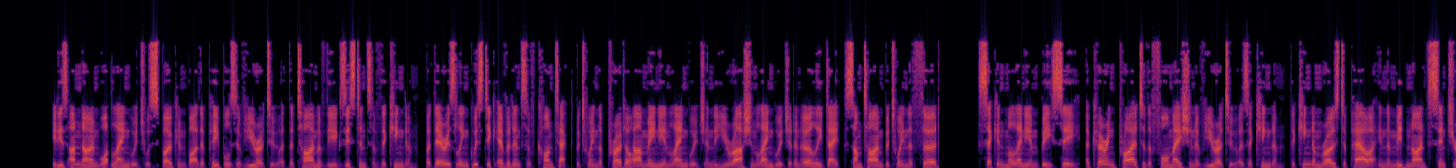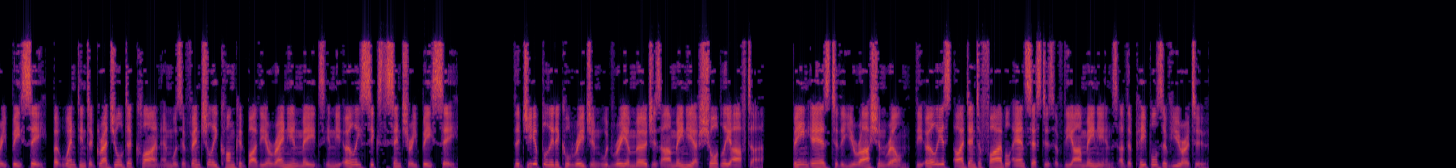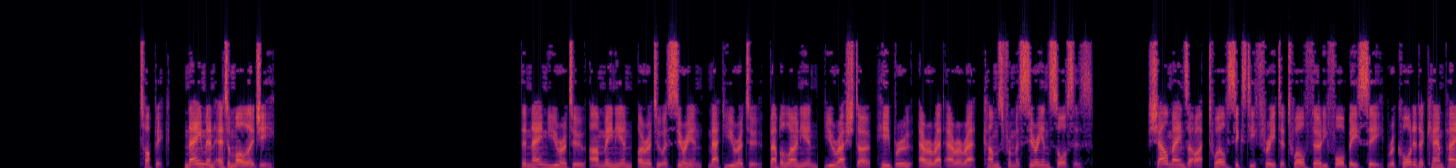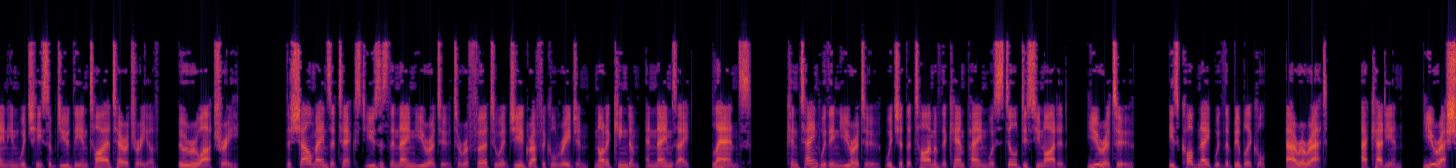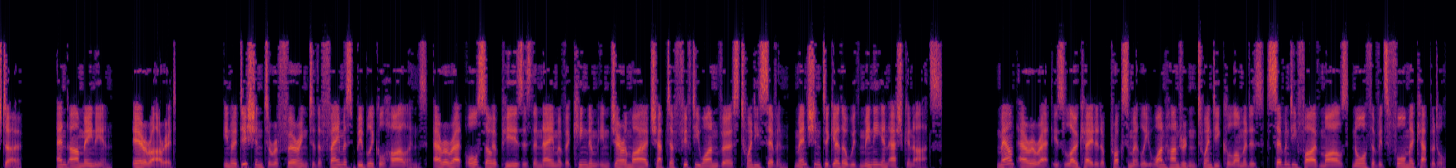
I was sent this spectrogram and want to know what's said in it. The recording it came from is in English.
It is unknown what language was spoken by the peoples of Urartu at the time of the existence of the kingdom, but there is linguistic evidence of contact between the Proto-Armenian language and the Urartian language at an early date sometime between the 3rd, 2nd millennium BC, occurring prior to the formation of Urartu as a kingdom. The kingdom rose to power in the mid-9th century BC, but went into gradual decline and was eventually conquered by the Iranian Medes in the early 6th century BC. The geopolitical region would re-emerge as Armenia shortly after. Being heirs to the Urartian realm, the earliest identifiable ancestors of the Armenians are the peoples of Urartu. Name and etymology The name Urartu Armenian, Urartu Assyrian, Mat Urartu, Babylonian, Urashto, Hebrew, Ararat Ararat comes from Assyrian sources. Shalmaneser I (1263–1234 BC) recorded a campaign in which he subdued the entire territory of Uruatri. The Shalmaneser text uses the name Urartu to refer to a geographical region, not a kingdom, and names eight lands Contained within Urartu which at the time of the campaign was still disunited, Urartu is cognate with the biblical Ararat, Akkadian Urashto, and Armenian Ararat. In addition to referring to the famous biblical highlands, Ararat also appears as the name of a kingdom in Jeremiah chapter 51 verse 27, mentioned together with Minni and Ashkenaz. Mount Ararat is located approximately 120 kilometers (75 miles) north of its former capital.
